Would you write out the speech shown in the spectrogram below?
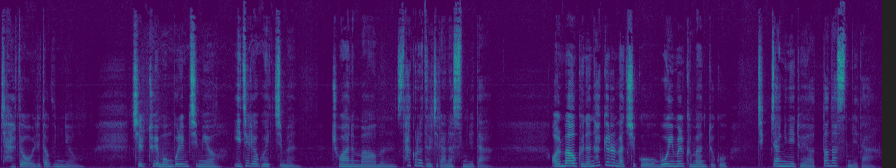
잘도 어울리더군요. 질투에 몸부림치며 잊으려고 했지만 좋아하는 마음은 사그러들질 않았습니다. 얼마 후 그는 학교를 마치고 모임을 그만두고 직장인이 되어 떠났습니다.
